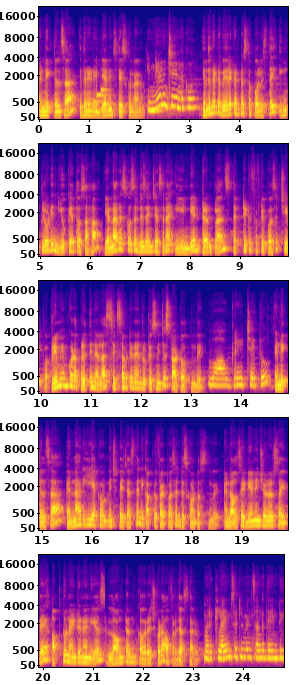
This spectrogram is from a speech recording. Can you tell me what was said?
And నీకు తెలుసా? ఇది నేను ఇండియా నుంచి తీసుకున్నాను. ఇండియా నుంచే ఎందుకు? ఎందుకంటే వేరే కంట్రీస్తో పోలిస్తే ఇంక్లూడింగ్ యూకే తో సహా ఎన్ఆర్ఎస్ కోసం డిజైన్ చేసిన ఈ Indian term plans thirty to fifty percent cheap. Premium కూడా ప్రతి నెల సిక్స్ సెవెంటీ నైన్ రూపీస్ నుంచి స్టార్ట్ అవుతుంది. Wow great Chaitu. అండ్ నీకు తెలుసా? ఎన్ఆర్ఈ అకౌంట్ నుంచి పే చేస్తే నీకు up to five percent discount వస్తుంది. అండ్ ఆల్సో ఇండియన్ ఇన్సూరర్స్ అయితే up to ninety nine years long term coverage కూడా ఆఫర్ చేస్తారు. మరి క్లైమ్ సెటిల్మెంట్ సంగతి ఏంటి?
